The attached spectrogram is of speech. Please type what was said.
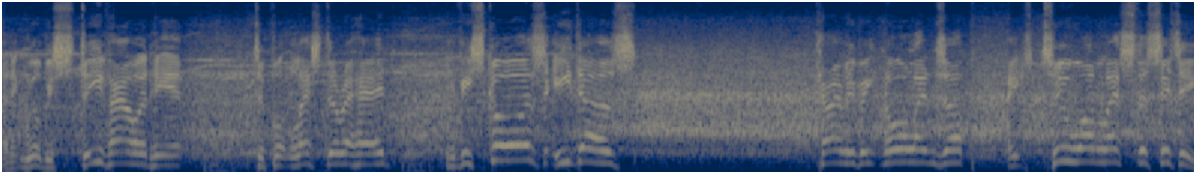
And it will be Steve Howard here to put Leicester ahead. If he scores, he does. Kiely beaten all ends up. It's 2-1 Leicester City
